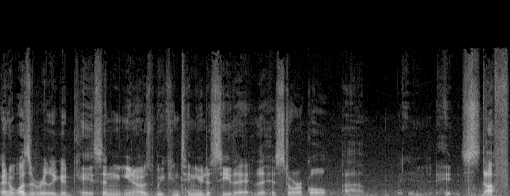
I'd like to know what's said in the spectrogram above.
and it was a really good case. And you know, as we continue to see the the historical um, stuff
